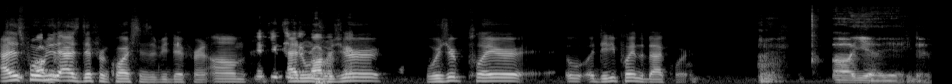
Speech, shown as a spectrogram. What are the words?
at this point, we just ask different questions. It'd be different. Um, they picked like Edwin, Robert was your was your player? uh, Did he play in the backcourt? Oh yeah, yeah, he did.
